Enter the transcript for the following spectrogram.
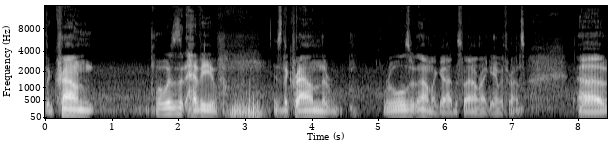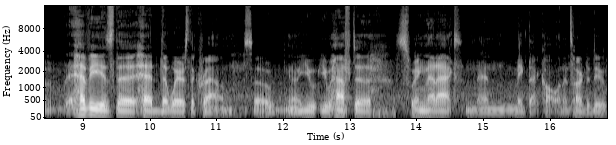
the crown. What was it? Heavy is the crown the rules? Oh my god, that's why I don't write Game of Thrones. Uh, heavy is the head that wears the crown. So you know you you have to swing that axe and, and make that call, and it's hard to do.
